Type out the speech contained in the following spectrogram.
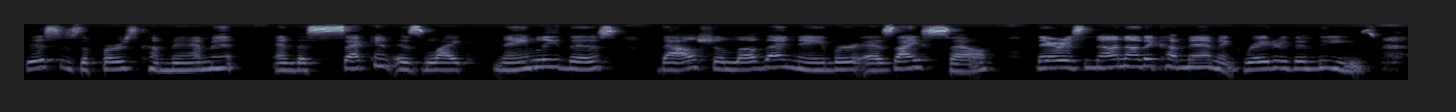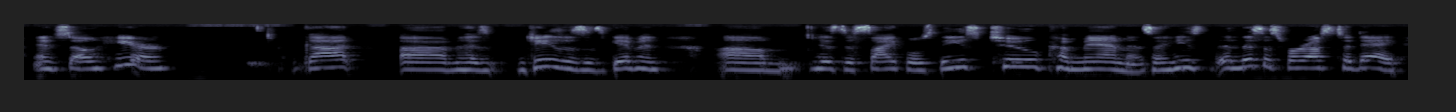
This is the first commandment. And the second is like, namely this, thou shalt love thy neighbor as thyself. There is none other commandment greater than these. And so here, God um, has, Jesus has given um, his disciples these two commandments. And he's, and this is for us today.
